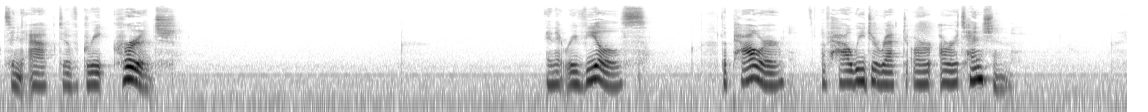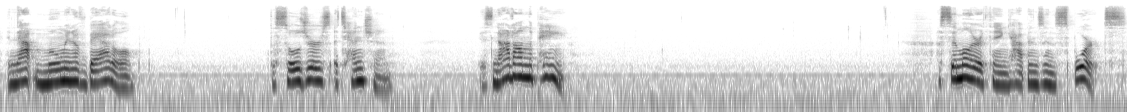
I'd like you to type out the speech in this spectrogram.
It's an act of great courage. And it reveals the power of how we direct our, our attention. In that moment of battle, the soldier's attention is not on the pain. A similar thing happens in sports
